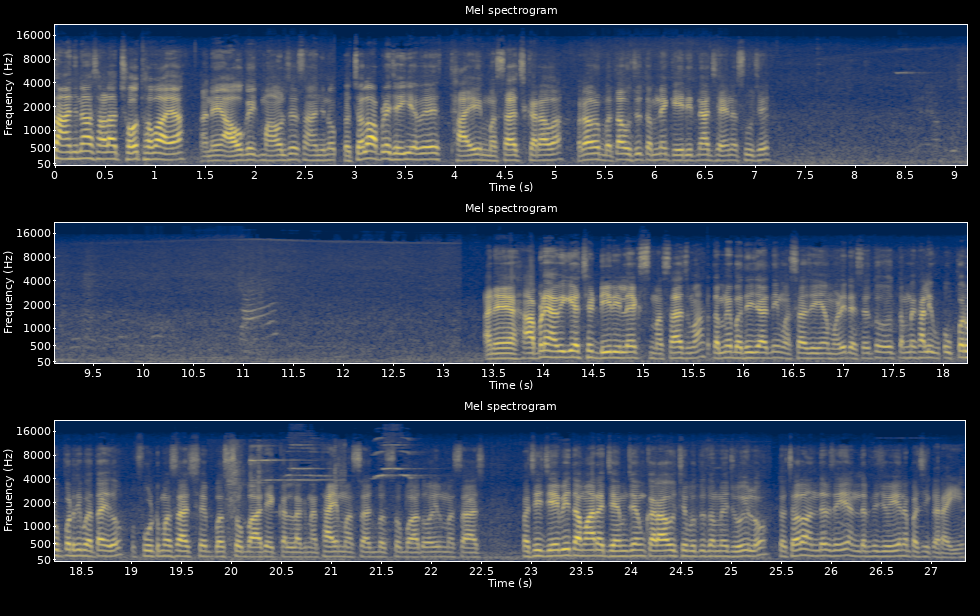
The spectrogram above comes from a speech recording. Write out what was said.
સાંજના સાડા છ થવા આવ્યા અને આવો કંઈક માહોલ છે સાંજનો. તો ચલો આપણે જઈએ હવે થાય મસાજ કરાવવા. બરાબર? બતાવું છું તમને કઈ રીતના છે ને શું છે. અને આપણે આવી ગયા છે ડી રિલેક્સ મસાજમાં. તમને બધી જાતની મસાજ અહીંયા મળી રહેશે. તો તમને ખાલી ઉપર ઉપરથી બતાવી દો ફૂટ મસાજ છે બસો બાદ એક કલાકના થાઈ મસાજ બસો બાદ ઓઇલ મસાજ. પછી જે બી તમારે જેમ જેમ કરાવવું છે બધું તમે જોઈ લો. તો ચલો અંદર જઈએ અંદરથી જોઈએ ને પછી કરાવીએ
